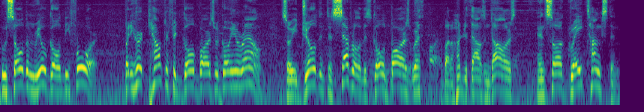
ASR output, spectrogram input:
who sold him real gold before, but he heard counterfeit gold bars were going around. So he drilled into several of his gold bars worth about $100,000 and saw gray tungsten,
